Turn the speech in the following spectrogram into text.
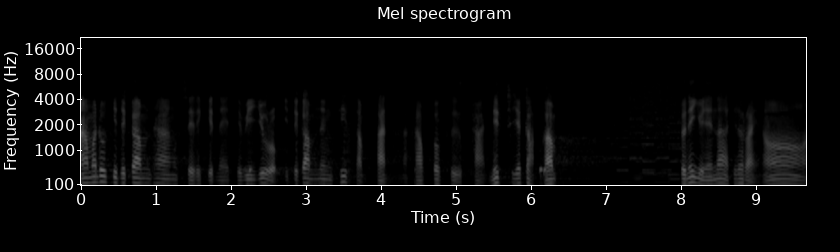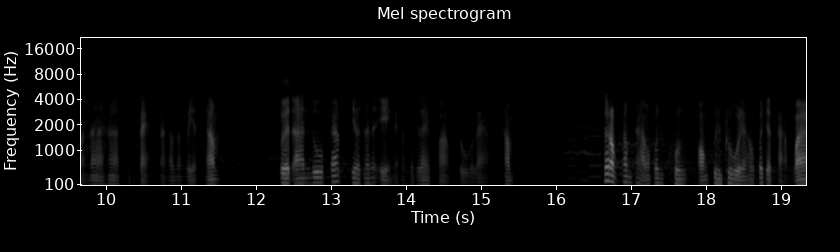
อามาดูกิจกรรมทางเศรษฐกิจในทวียุโรปกิจกรรมหนึ่งที่สำคัญนะครับ ก็คือผ่านนิชยกรรมครับ ตัวนี้อยู่ในหน้าที่เท่าไหร่นาะหน้าห้าสิบแปดนะครับนักเรียนครับ เปิดอ่านดูแป๊บเดียวเท่านั้นเองนะครับ ก็จะได้ความรู้แล้วนะครับสำหรับคำถามของคุณของคุณครูนะครับก็จะถามว่า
